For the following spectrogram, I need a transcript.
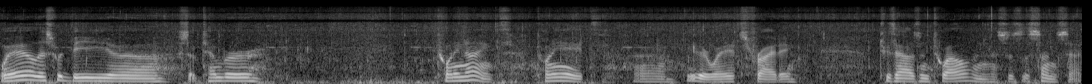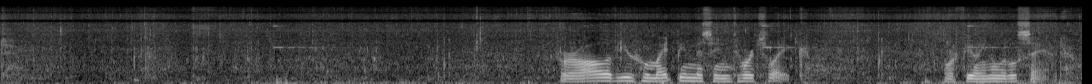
Well, this would be uh, September 29th, 28th. Uh, either way, it's Friday, 2012, and this is the sunset. For all of you who might be missing Torch Lake, or feeling a little sad.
